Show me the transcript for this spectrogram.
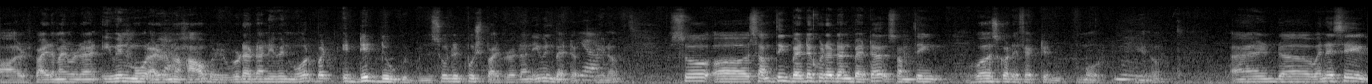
or Spider-Man would have done even more. I don't Yeah. know how, but it would have done even more. But it did do good business. So did Pushpa. It would have done even better. Yeah. You know, so uh, something better could have done better. Something worse got affected more. Hmm. You know, and uh, when I say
